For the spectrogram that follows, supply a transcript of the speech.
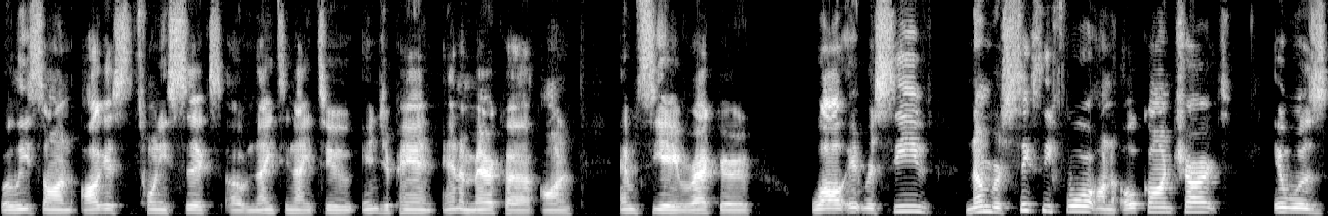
released on August 26 of 1992 in Japan and America on MCA Record, while it received number 64 on the Oricon chart, it was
